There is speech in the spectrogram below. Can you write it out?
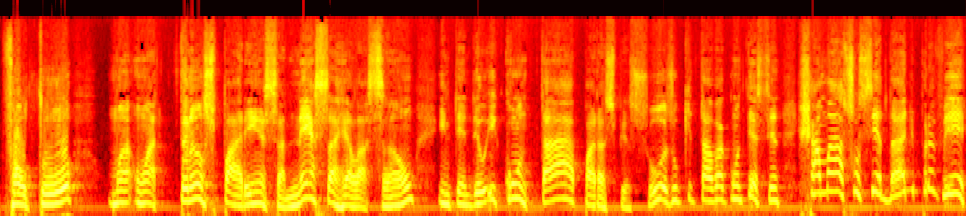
faltou uma, uma transparência nessa relação, entendeu? E contar para as pessoas o que estava acontecendo. Chamar a sociedade para ver.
